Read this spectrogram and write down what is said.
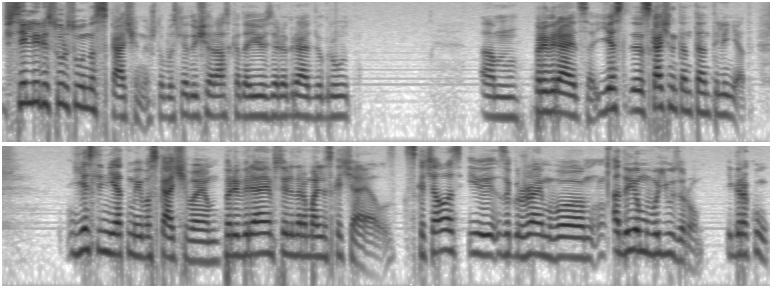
все ли ресурсы у нас скачаны, чтобы в следующий раз, когда юзер играет в игру, эм, проверяется, если скачан контент или нет. Если нет, мы его скачиваем, проверяем, все ли нормально скачал, скачалось, и загружаем его, отдаем его юзеру, игроку.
